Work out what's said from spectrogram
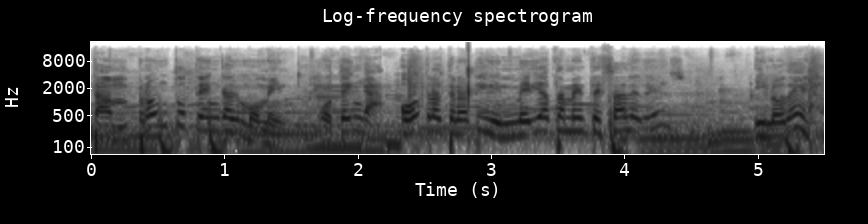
tan pronto tenga el momento o tenga otra alternativa, inmediatamente sale de eso y lo deja.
